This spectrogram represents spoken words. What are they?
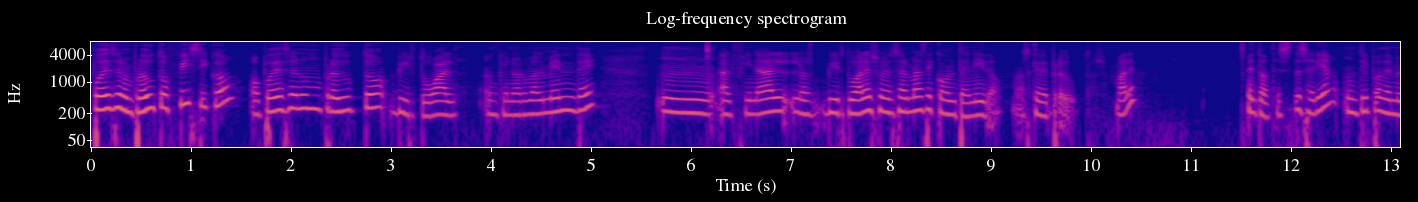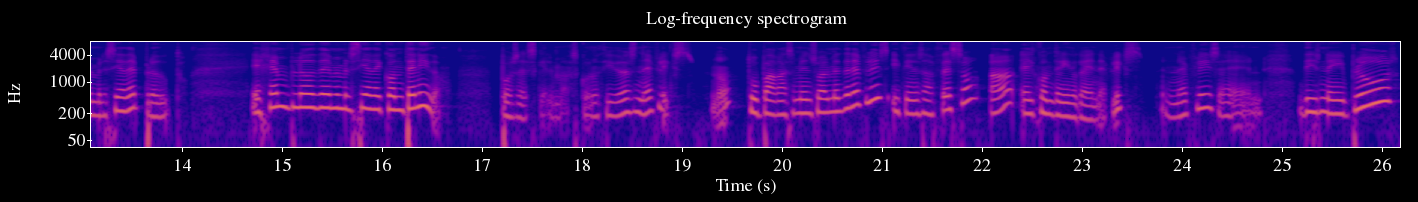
puede ser un producto físico o puede ser un producto virtual, aunque normalmente mm, al final los virtuales suelen ser más de contenido, más que de productos, ¿vale? Entonces, este sería un tipo de membresía de producto. Ejemplo de membresía de contenido, pues es que el más conocido es Netflix, ¿no? Tú pagas mensualmente Netflix y tienes acceso a el contenido que hay en Netflix. En Netflix, en Disney Plus,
